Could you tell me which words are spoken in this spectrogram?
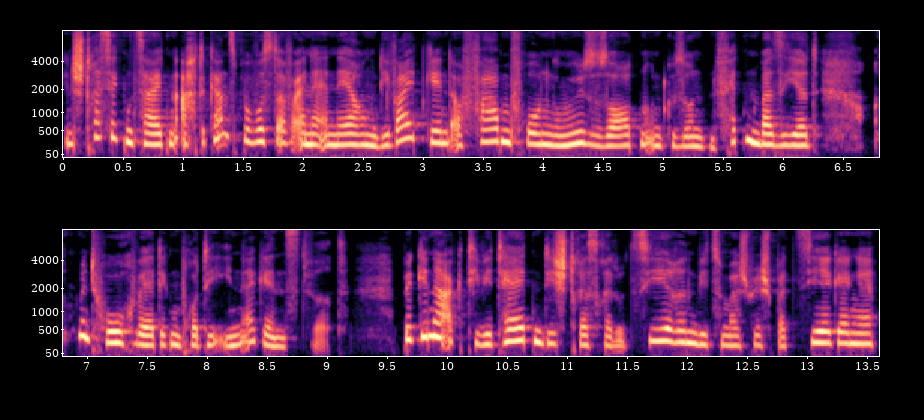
In stressigen Zeiten achte ganz bewusst auf eine Ernährung, die weitgehend auf farbenfrohen Gemüsesorten und gesunden Fetten basiert und mit hochwertigen Proteinen ergänzt wird. Beginne Aktivitäten, die Stress reduzieren, wie zum Beispiel Spaziergänge,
